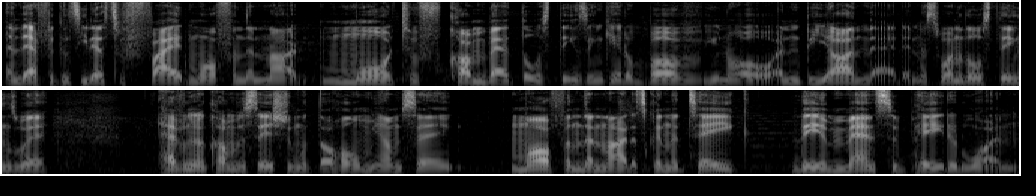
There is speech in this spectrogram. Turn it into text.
And the African seed has to fight more often than not, more to f- combat those things and get above, you know, and beyond that. And it's one of those things where having a conversation with the homie, I'm saying more often than not, it's gonna take the emancipated one,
